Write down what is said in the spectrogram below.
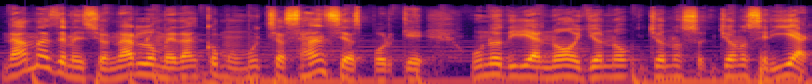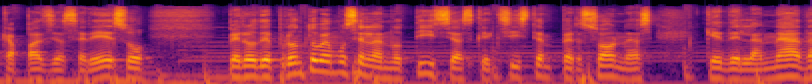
Nada más de mencionarlo me dan como muchas ansias porque uno diría, no, yo no, yo no, yo no sería capaz de hacer eso. Pero de pronto vemos en las noticias que existen personas que de la nada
